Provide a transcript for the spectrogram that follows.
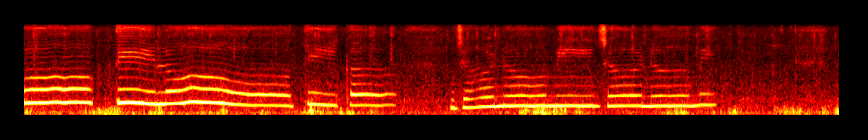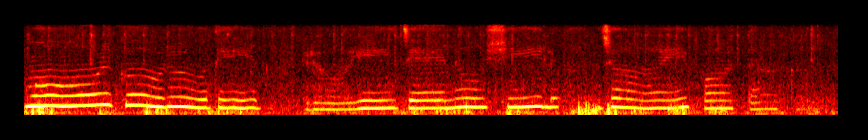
ভক্তি লতিকা। জনমে জনমে মোর গুরুদেব, রয়ে যেন শিল জয় পতাকা।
